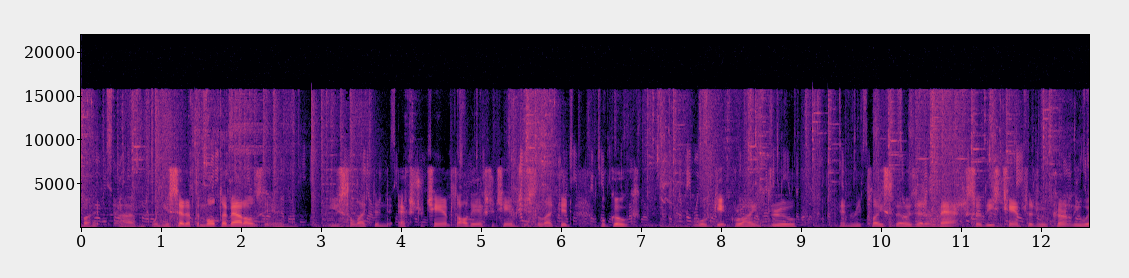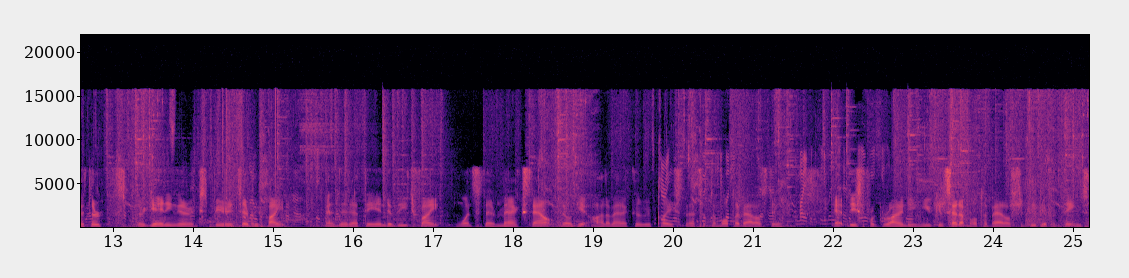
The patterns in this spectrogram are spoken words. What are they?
But um, when you set up the multi-battles and you select an extra champs, all the extra champs you selected will go, will get grind through and replace those that are max. So these champs that are currently with her, they're gaining their experience every fight, and then at the end of each fight, once they're maxed out, they'll get automatically replaced. And that's what the multi-battles do. At least for grinding, you can set up multi-battles to do different things,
